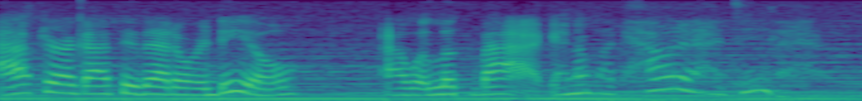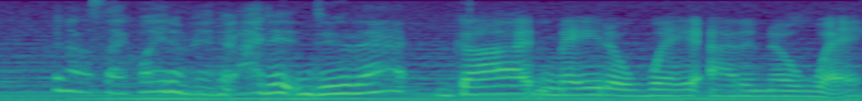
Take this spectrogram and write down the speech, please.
after I got through that ordeal, I would look back and I'm like, how did I do that? And I was like, wait a minute, I didn't do that. God made a way out of no way.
